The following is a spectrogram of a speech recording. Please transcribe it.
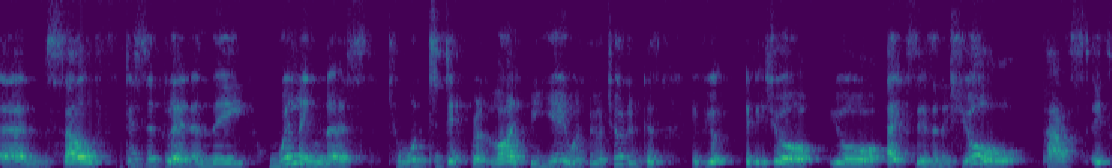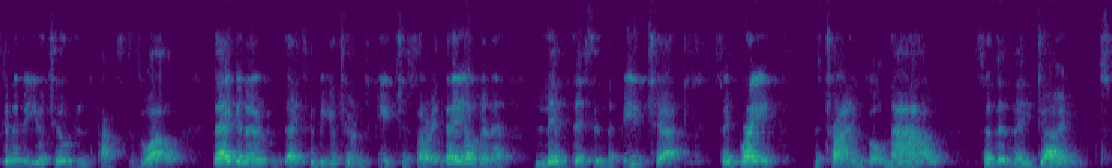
um, self discipline and the willingness to want a different life for you and for your children. Because if you if it's your your exes and it's your past, it's going to be your children's past as well. They're gonna it's going to be your children's future. Sorry, they are going to live this in the future. So break the triangle now so that they don't.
